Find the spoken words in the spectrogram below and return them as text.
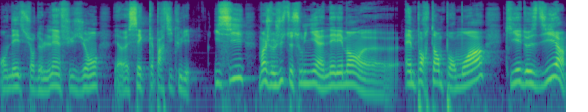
on est sur de l'infusion, euh, c'est particulier. Ici, moi je veux juste souligner un élément euh, important pour moi, qui est de se dire,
